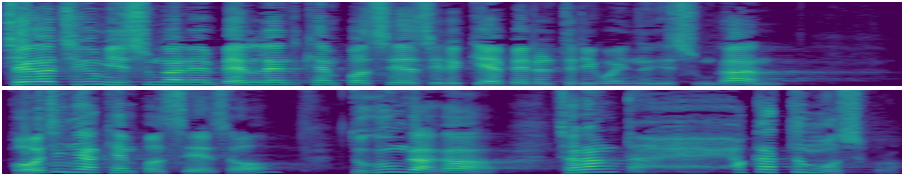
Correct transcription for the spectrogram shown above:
제가 지금 이 순간에 메릴랜드 캠퍼스에서 이렇게 예배를 드리고 있는 이 순간, 버지니아 캠퍼스에서 누군가가 저랑 똑같은 모습으로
